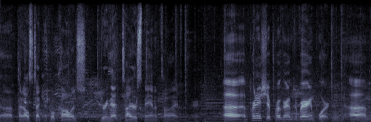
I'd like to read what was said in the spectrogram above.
uh Pinellas Technical College during that entire span of time. Uh, apprenticeship programs are very important. Um,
